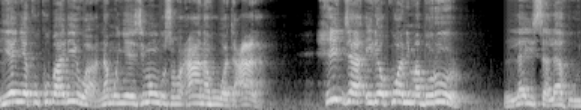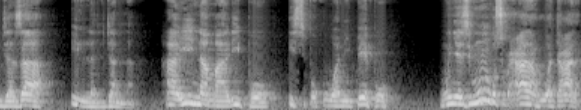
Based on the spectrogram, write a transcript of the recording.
yenye kukubaliwa na mwenyezi mungu subhanahu wa taala. Hija iliyokuwa ni maburur laisa lahu jaza illa ljanna haina malipo isipokuwa ni pepo. Mwenyezi mungu subhanahu wa taala.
